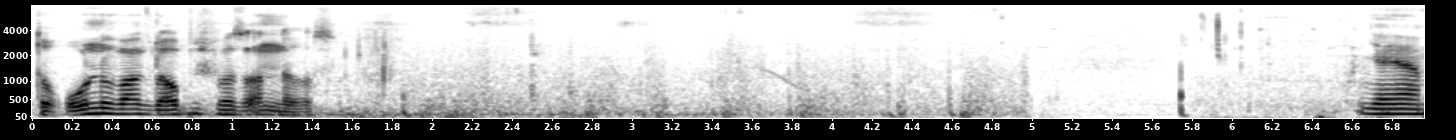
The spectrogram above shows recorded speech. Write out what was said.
Drohne war glaube ich was anderes. Ja, ja.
